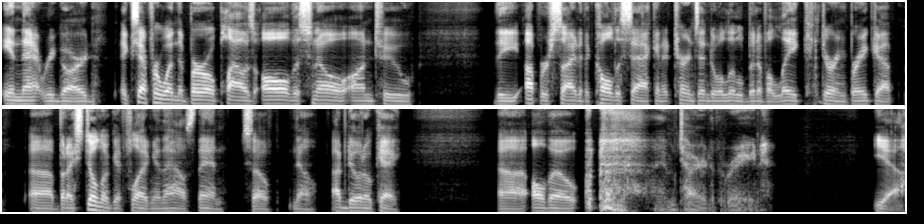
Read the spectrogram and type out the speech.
in that regard, except for when the borough plows all the snow onto the upper side of the cul-de-sac and it turns into a little bit of a lake during breakup. Uh, but I still don't get flooding in the house then. So no, I'm doing okay. Uh, although I'm tired of the rain. Yeah.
